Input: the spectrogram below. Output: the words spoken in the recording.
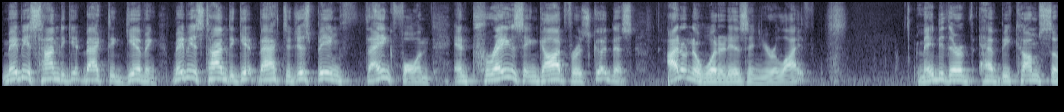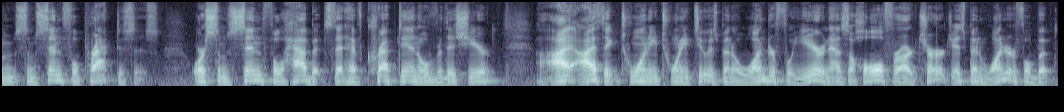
Maybe it's time to get back to giving. Maybe it's time to get back to just being thankful and, and praising God for His goodness. I don't know what it is in your life. Maybe there have become some, some sinful practices or some sinful habits that have crept in over this year. I, I think 2022 has been a wonderful year, and as a whole for our church, it's been wonderful. But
